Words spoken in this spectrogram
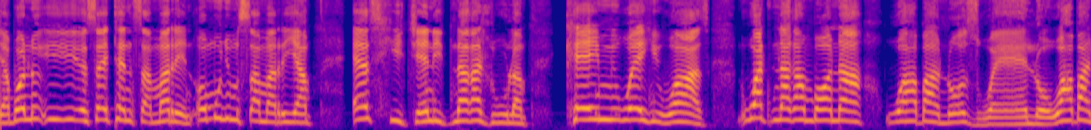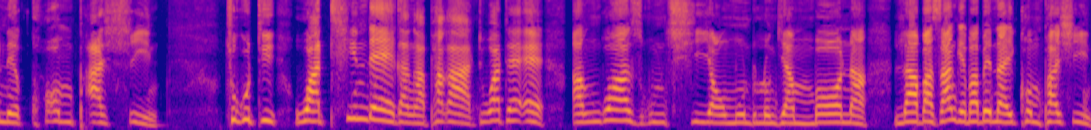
yabona i-certain samarian omunye umsamariya as he journeyed nakadlula came where he was wathi nakambona waba nozwelo waba necompassion chukuthi wathindeka ngaphakathi wathi eh angikwazi kumchiya umuntu lo ngiyambona laba zange babe nayo icompassion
